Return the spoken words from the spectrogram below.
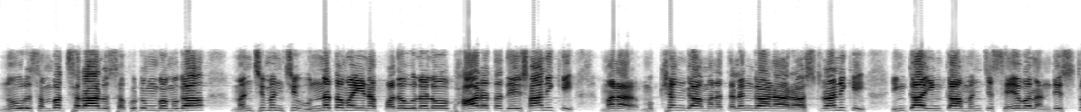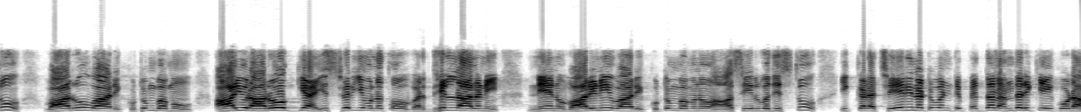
నూరు సంవత్సరాలు సకుటుంబముగా మంచి మంచి ఉన్నతమైన పదవులలో భారతదేశానికి మన ముఖ్యంగా మన తెలంగాణ రాష్ట్రానికి ఇంకా ఇంకా మంచి సేవలు అందిస్తూ వారు వారి కుటుంబము ఆయురారోగ్య ఐశ్వర్యములతో వర్ధిల్లాలని నేను వారిని వారి కుటుంబమును ఆశీర్వదిస్తూ ఇక్కడ చేరినటువంటి పెద్దలందరికీ కూడా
